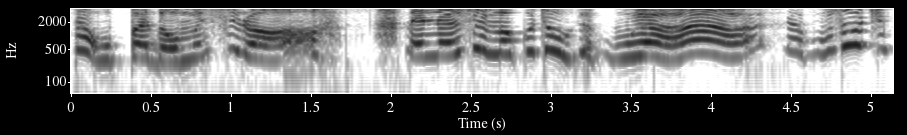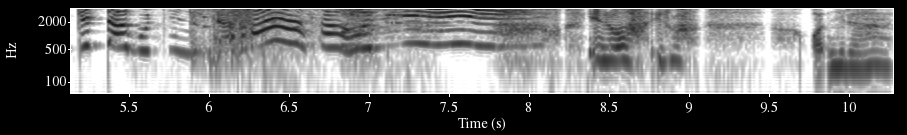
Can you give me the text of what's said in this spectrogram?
나 오빠 너무 싫어. 맨날 술 먹고 저게 뭐야? 나 무서워 죽겠다고 진짜. 아, 언니. 일로 와 일로 와 언니랑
